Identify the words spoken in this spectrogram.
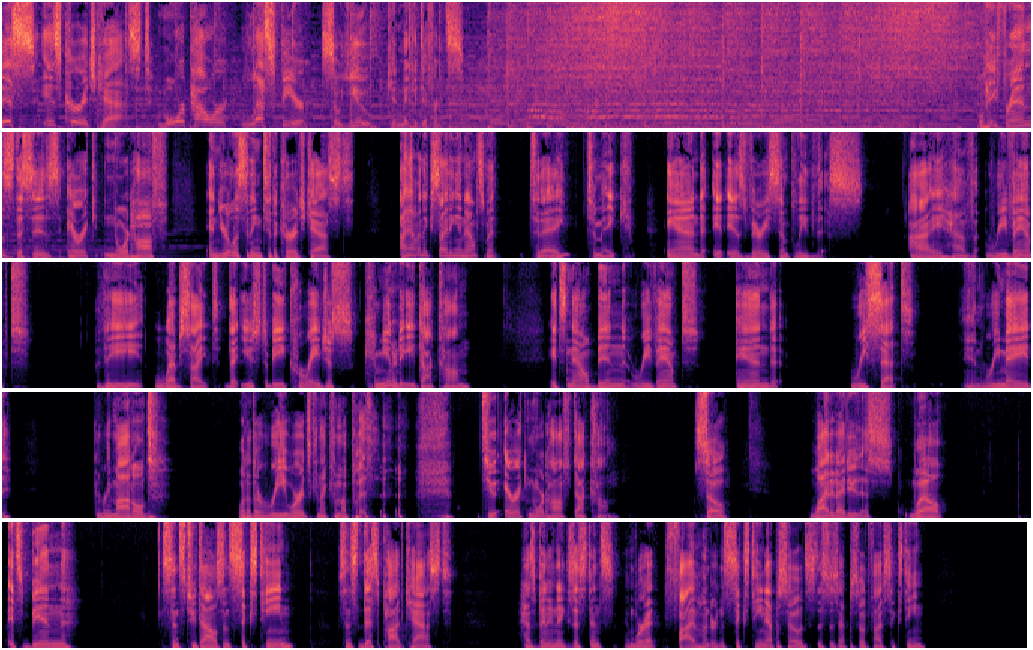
This is Courage Cast. More power, less fear, so you can make a difference. Well, hey, friends, this is Eric Nordhoff, and you're listening to the Courage Cast. I have an exciting announcement today to make, and it is very simply this I have revamped the website that used to be courageouscommunity.com. It's now been revamped and reset and remade and remodeled. What other re words can I come up with? to ericnordhoff.com. So, why did I do this? Well, it's been since 2016, since this podcast has been in existence, and we're at 516 episodes. This is episode 516.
